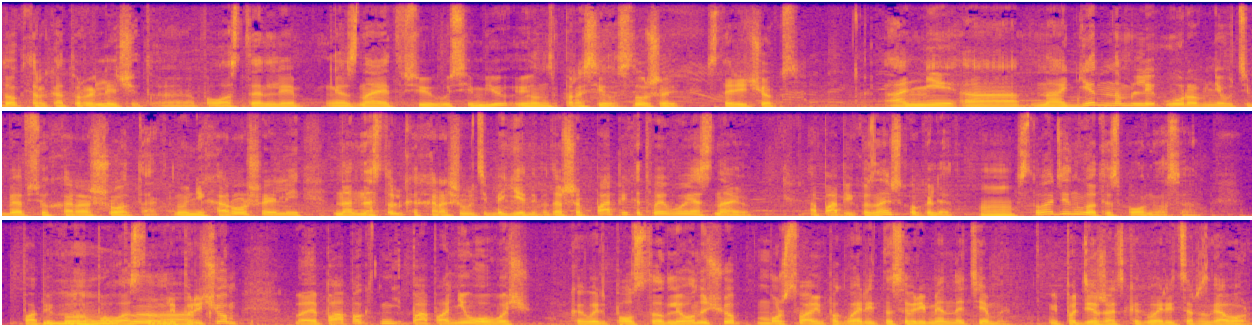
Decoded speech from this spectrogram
доктор, который лечит э, Пола Стэнли, э, знает всю его семью, и он спросил, слушай, старичок, а не а, на генном ли уровне у тебя все хорошо так? Ну, не хорошее ли, на- настолько хорошо у тебя гены? Потому что папика твоего я знаю. А папику знаешь, сколько лет? 101 год исполнился. Папику Ну Пола Стэнли. Причем э, папа, папа не овощ, как говорит Пол Стэнли. Он еще может с вами поговорить на современные темы и поддержать, как говорится, разговор.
